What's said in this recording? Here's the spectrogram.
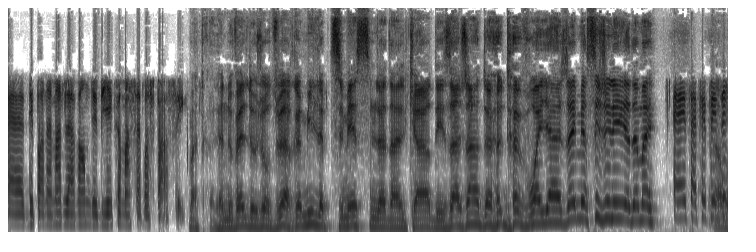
euh, dépendamment de la vente de billets, comment ça va se passer. En tout cas, la nouvelle d'aujourd'hui a remis l'optimisme dans le cœur des agents de, de voyage. Hey, merci Julie, à demain. Eh, ça fait plaisir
